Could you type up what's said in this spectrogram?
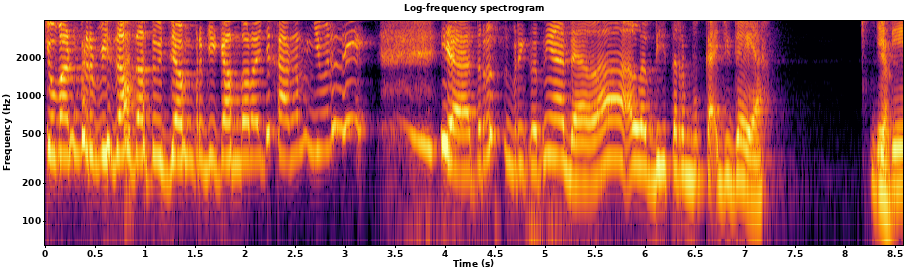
Cuman berpisah satu jam pergi kantor aja kangen gimana sih? Ya terus berikutnya adalah lebih terbuka juga ya. Iya. Jadi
